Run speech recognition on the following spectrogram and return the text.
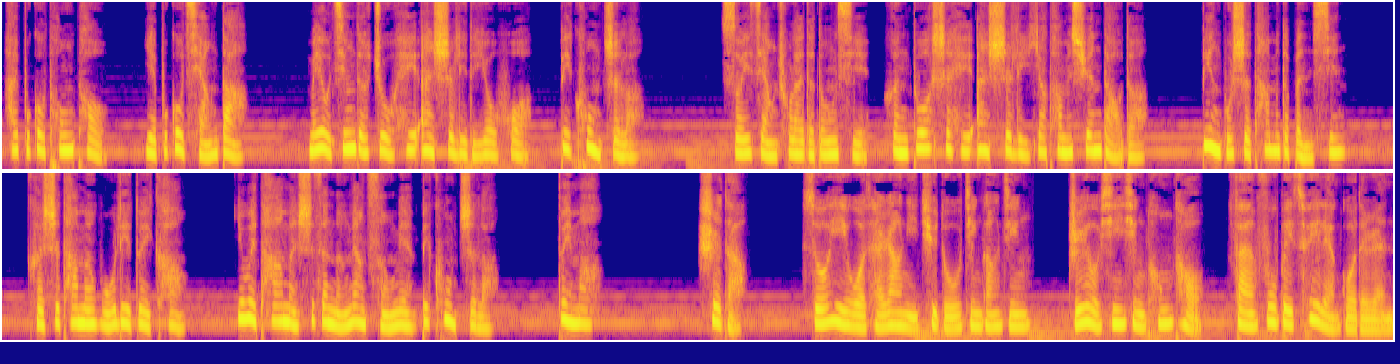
还不够通透。也不够强大，没有经得住黑暗势力的诱惑，被控制了，所以讲出来的东西很多是黑暗势力要他们宣导的，并不是他们的本心。可是他们无力对抗，因为他们是在能量层面被控制了，对吗？是的，所以我才让你去读《金刚经》。只有心性通透、反复被淬炼过的人，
